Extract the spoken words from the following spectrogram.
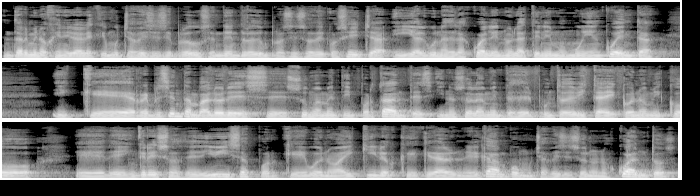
en términos generales que muchas veces se producen dentro de un proceso de cosecha y algunas de las cuales no las tenemos muy en cuenta y que representan valores eh, sumamente importantes y no solamente desde el punto de vista económico eh, de ingresos de divisas, porque bueno, hay kilos que quedaron en el campo, muchas veces son unos cuantos,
